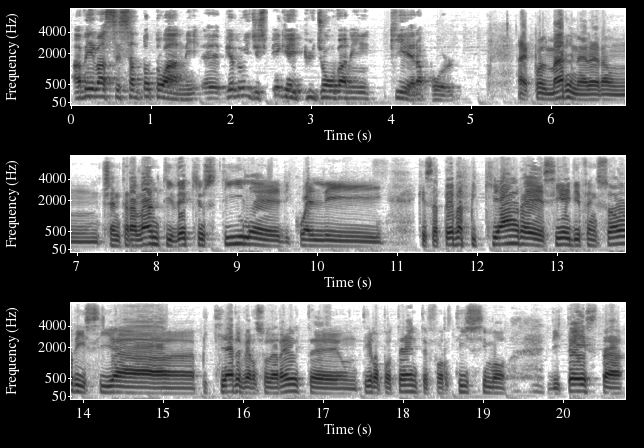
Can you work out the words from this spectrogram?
Aveva 68 anni. Eh, Pierluigi, spieghi ai più giovani chi era Paul. Eh, Paul Mariner era un centravanti vecchio stile di quelli che sapeva picchiare sia i difensori sia picchiare verso la rete, un tiro potente, fortissimo di testa.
